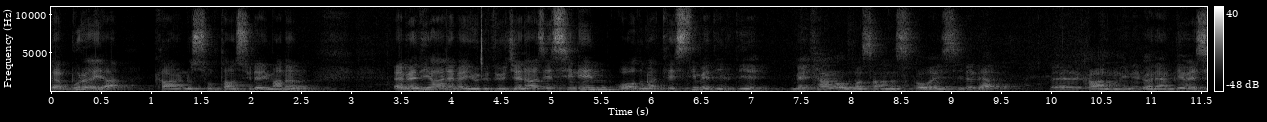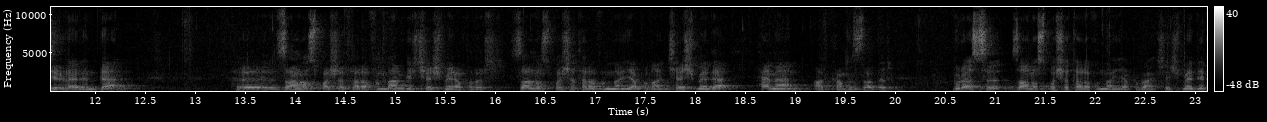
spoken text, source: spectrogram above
ve buraya Kanuni Sultan Süleyman'ın ebedi aleme yürüdüğü cenazesinin oğluna teslim edildiği mekan olması anısı dolayısıyla da e, Kanuni'nin önemli vezirlerinden ee, Zanos Paşa tarafından bir çeşme yapılır. Zanos Paşa tarafından yapılan çeşme de hemen arkamızdadır. Burası Zanos Paşa tarafından yapılan çeşmedir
